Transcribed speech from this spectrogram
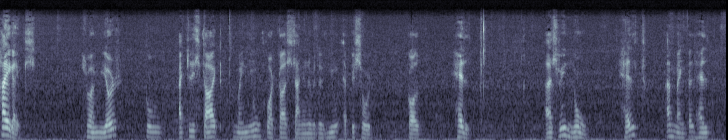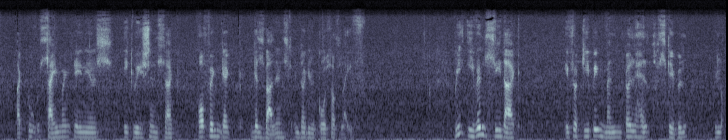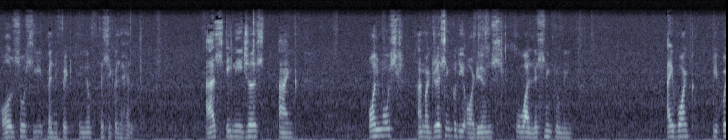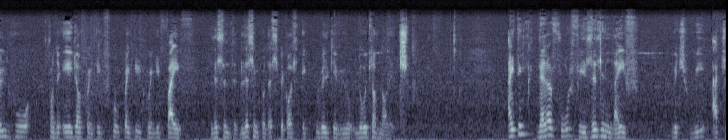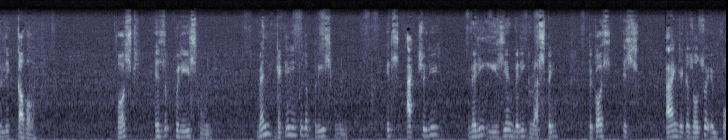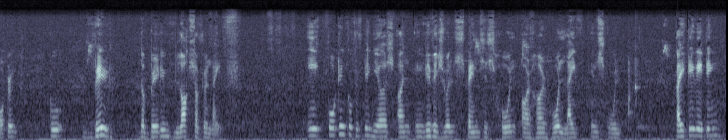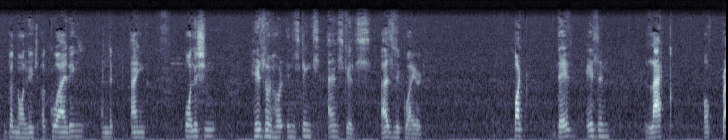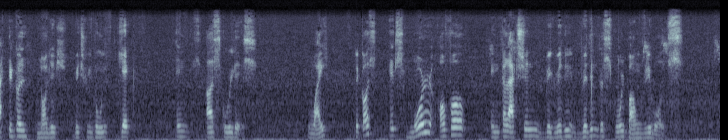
Hi guys. So I'm here to actually start my new podcast channel with a new episode called Health. As we know, health and mental health are two simultaneous equations that often get disbalanced in the glucose of life. We even see that if you're keeping mental health stable, you'll also see benefit in your physical health. As teenagers and almost I'm addressing to the audience who are listening to me. I want people who from the age of 20 to 20 25 listen to listen to this because it will give you loads of knowledge. I think there are four phases in life which we actually cover. First is the preschool. When getting into the preschool, it's actually very easy and very grasping because it's and it is also important to build the building blocks of your life. A 14 to 15 years, an individual spends his whole or her whole life in school cultivating the knowledge, acquiring and the, and polishing his or her instincts and skills as required. But there is a lack of practical knowledge which we don't get in our school days. Why? Because it's more of a interaction within, within the school boundary walls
